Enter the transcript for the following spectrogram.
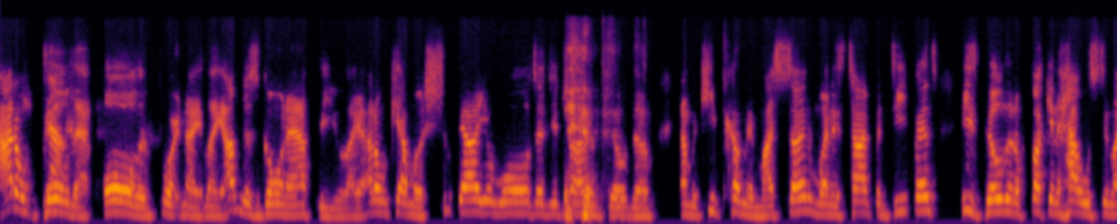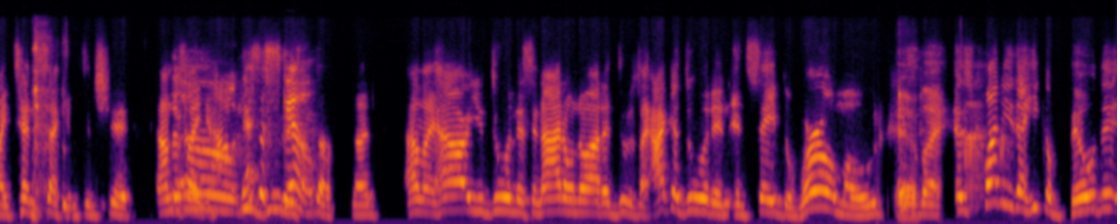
I don't build at all in Fortnite. Like I'm just going after you. Like I don't care. I'm gonna shoot down your walls as you're trying to build them. I'm gonna keep coming. My son, when it's time for defense, he's building a fucking house in like 10 seconds and shit. And I'm just like, Yo, how that's a skill. stuff, son? I'm like, how are you doing this? And I don't know how to do this. Like I could do it in, in save the world mode, Yeah. but it's uh, funny that he could build it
